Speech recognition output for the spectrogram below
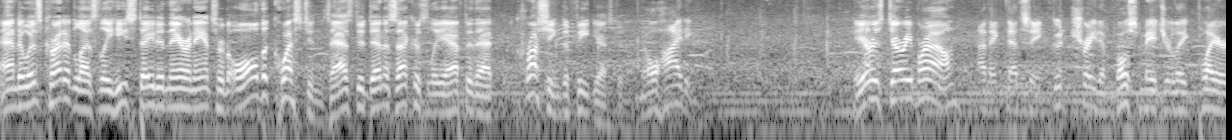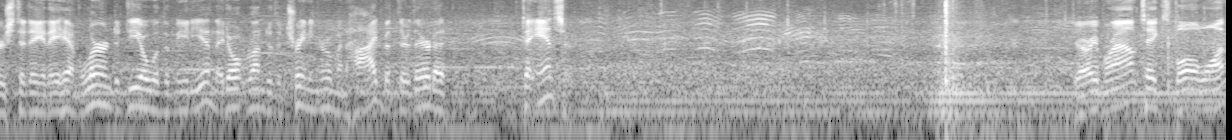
And to his credit, Lesley, he stayed in there and answered all the questions, as did Dennis Eckersley after that crushing defeat yesterday. No hiding. Here is Jerry Browne. I think that's a good trait of most major league players today. They have learned to deal with the media and they don't run to the training room and hide, but they're there to to answer. Jerry Browne takes ball one,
